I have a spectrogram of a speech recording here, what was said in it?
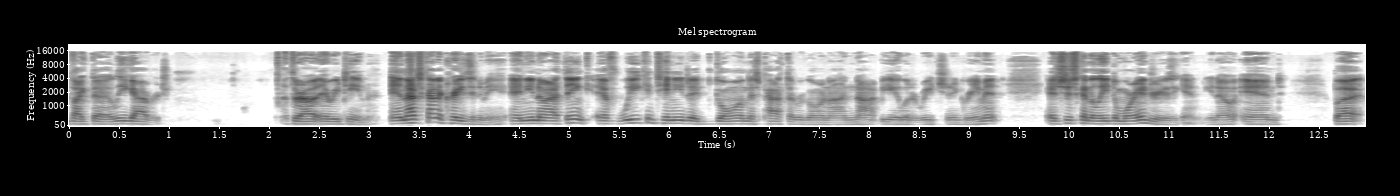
like the league average throughout every team. And that's kind of crazy to me. And, you know, I think if we continue to go on this path that we're going on, not be able to reach an agreement, it's just going to lead to more injuries again, you know? And, but,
